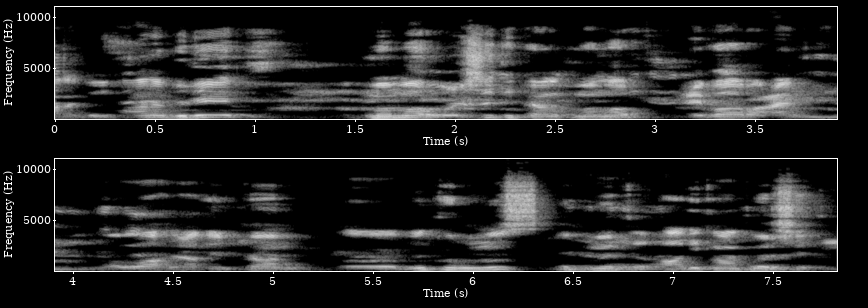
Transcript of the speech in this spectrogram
أنا أقول لك. أنا بديت ممر ورشتي كانت ممر. عبارة عن والله العظيم كان آه، متر ونص متر هذه كانت ورشتي.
